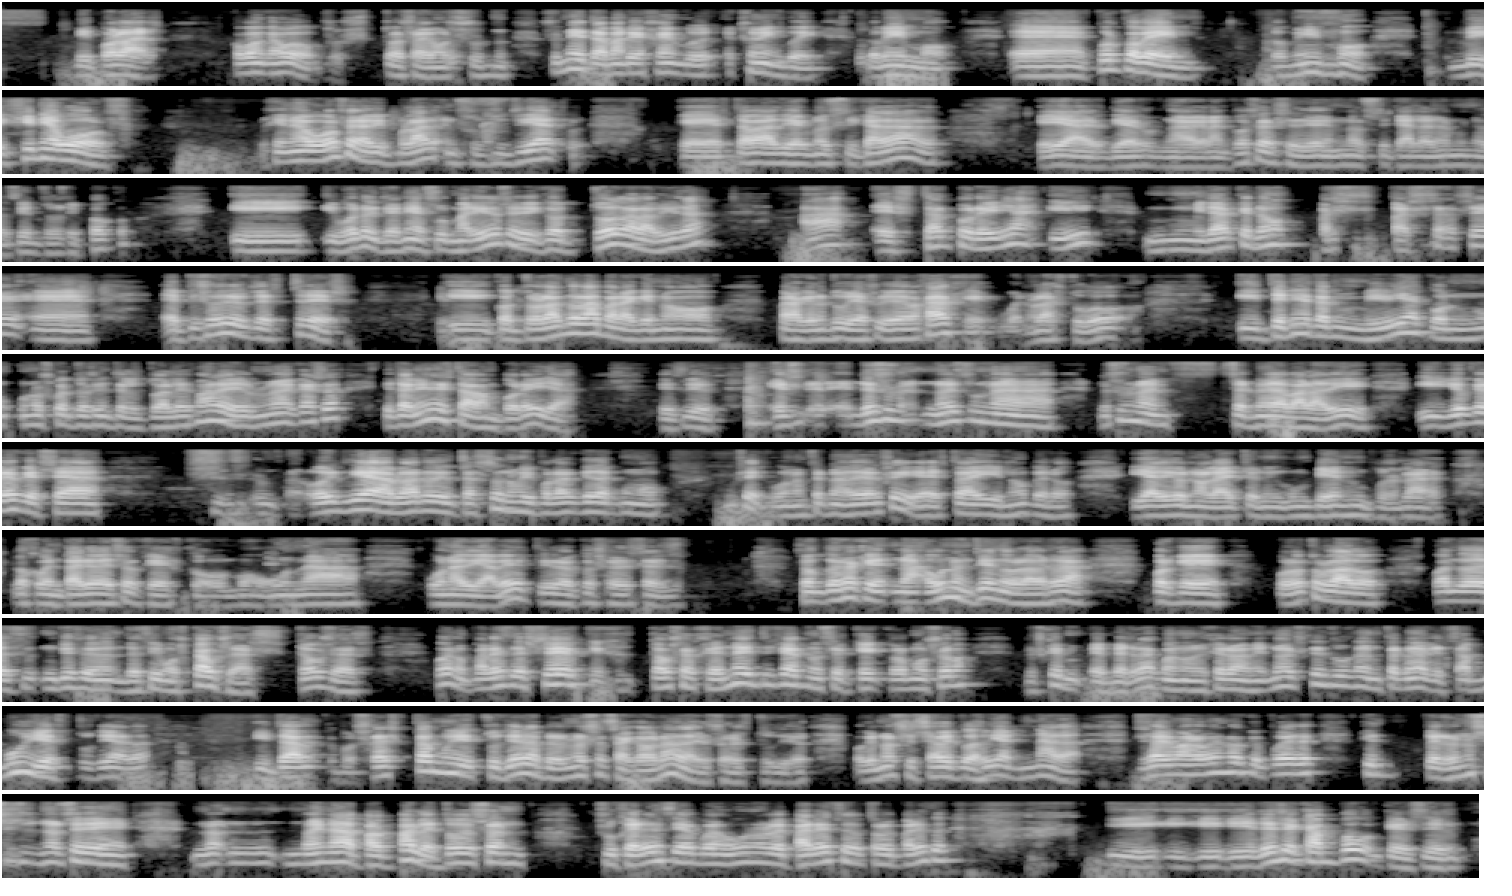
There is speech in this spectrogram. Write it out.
bipolar. ¿Cómo acabó? Pues todos sabemos. Su, nieta, María Hemingway, lo mismo. Eh, Kurt Cobain, lo mismo. Virginia Woolf. Virginia Woolf era bipolar en sus días que estaba diagnosticada, que ya, es una gran cosa, se diagnosticada en el 1900 y poco. Y, y bueno, y tenía, su marido se dedicó toda la vida a estar por ella y mirar que no pasase eh, episodios de estrés y controlándola para que no para que no tuviera subida de bajadas, que bueno, las tuvo. Y tenía también, vivía con unos cuantos intelectuales más en una casa que también estaban por ella. Es decir, es, eh, no, es una, no, es una, no es una enfermedad baladí. Y yo creo que sea. Hoy día hablar de trastorno bipolar queda como no sé, con una enfermedad, sí, está ahí, ¿no? Pero ya digo, no le ha hecho ningún bien pues los comentarios de eso, que es como una, una diabetes o cosas de esas. Son cosas que aún no entiendo, la verdad, porque, por otro lado, cuando dicen, decimos causas, causas, bueno, parece ser que causas genéticas, no sé qué cromosoma, es que en verdad cuando me dijeron a mí, no, es que es una enfermedad que está muy estudiada, y tal, pues está muy estudiada, pero no se ha sacado nada de esos estudios, porque no se sabe todavía nada. Se sabe más o menos que puede, pero no, se, no, se, no, no, hay nada palpable, todos son sugerencias, bueno, uno le parece, otro le parece. Y, y, y en ese campo, que decir,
